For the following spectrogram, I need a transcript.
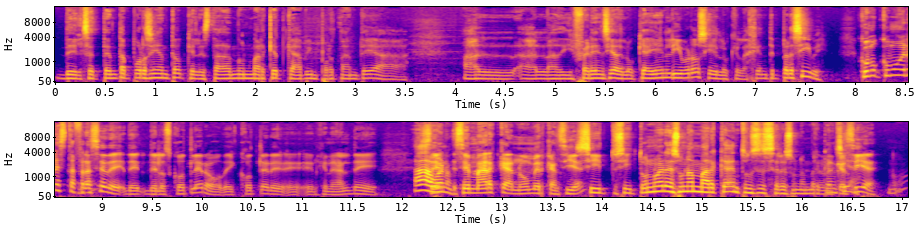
del 70% que le está dando un market cap importante a, al- a la diferencia de lo que hay en libros y de lo que la gente percibe. ¿Cómo, cómo era esta frase de, de- de los Kotler o de Kotler en general de Ah, se, bueno. se marca, no mercancía? Si, si tú no eres una marca, entonces eres una mercancía. mercancía. ¿no?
